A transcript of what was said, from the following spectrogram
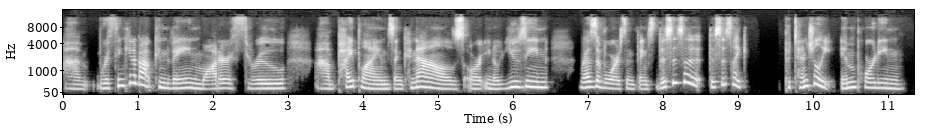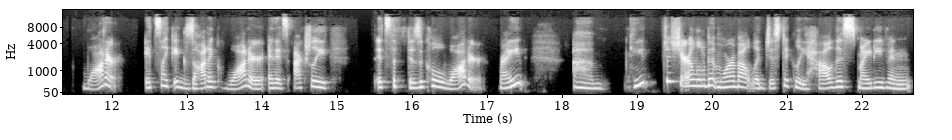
um, we're thinking about conveying water through um, pipelines and canals or you know using reservoirs and things. This is a this is like potentially importing water. It's like exotic water and it's actually it's the physical water right? Um, can you just share a little bit more about logistically how this might even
